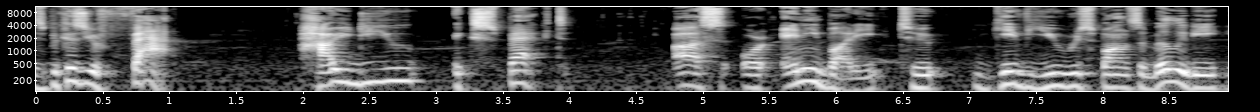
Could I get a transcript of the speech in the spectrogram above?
It's because you're fat. How do you expect us or anybody to give you responsibility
